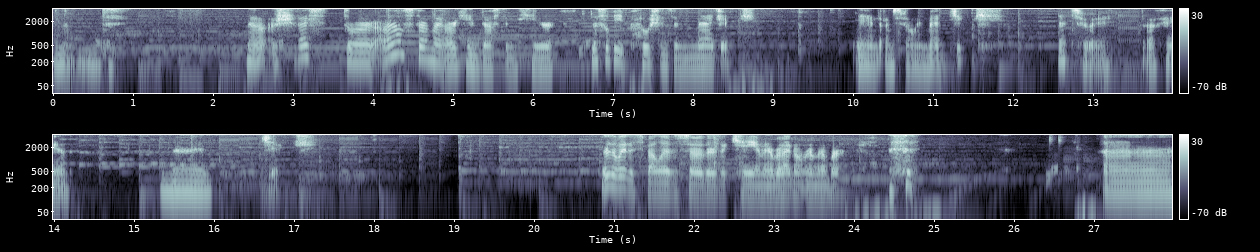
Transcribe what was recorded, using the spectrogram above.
And now, should I store? I'll store my arcane dust in here. This will be potions and magic. And I'm spelling magic that way. Okay, magic. There's a way to spell it so there's a K in there, but I don't remember. uh,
